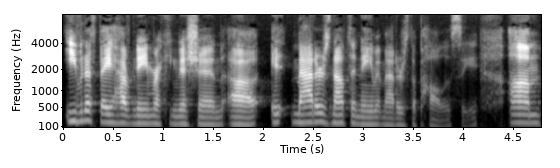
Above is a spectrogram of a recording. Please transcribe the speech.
even if they have name recognition. Uh, it matters not the name, it matters the policy. Um,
